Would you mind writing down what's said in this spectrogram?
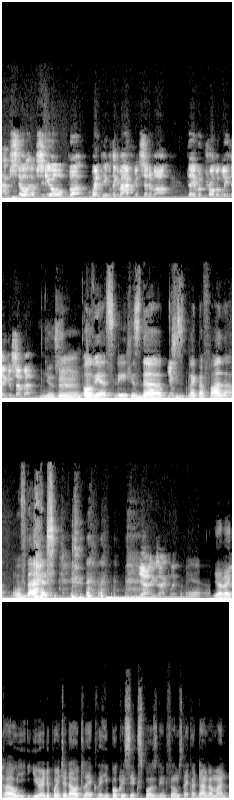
I'm still obscure, but when people think about African cinema, they would probably think of Sembène. Yes. Mm, obviously, he's the Yeah. he's like the father of that. Yeah, exactly. yeah. Yeah, like uh, you already pointed out, like the hypocrisy exposed in films like Adanggaman,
